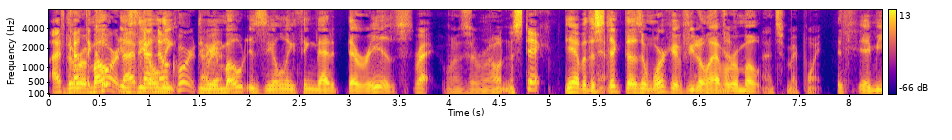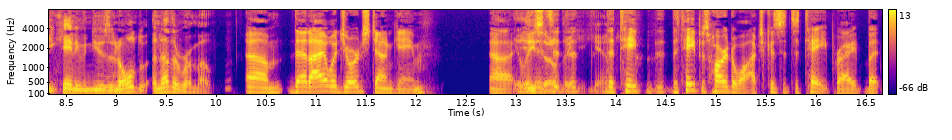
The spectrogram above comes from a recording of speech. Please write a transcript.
I've the cut remote the cord. is I've the got only no cord. the I remote is the only thing that there is. right. Well, there's a remote and a stick. Yeah, but the stick doesn't work if you don't have a remote. That's my point. It's, I mean, you can't even use an old another remote. Um, that Iowa Georgetown game. Uh, At least I don't think can. The tape the, the tape is hard to watch because it's a tape, right? But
